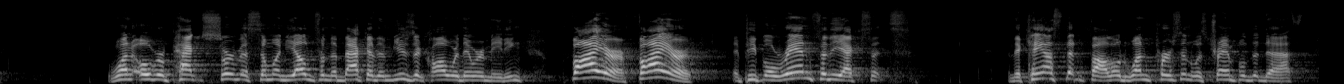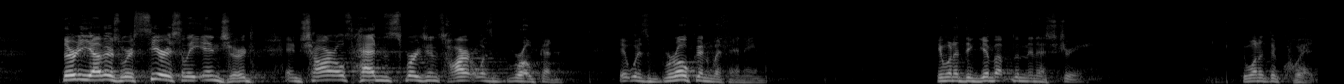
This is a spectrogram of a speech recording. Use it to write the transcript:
One overpacked service, someone yelled from the back of the music hall where they were meeting, Fire, fire! And people ran for the exits. In the chaos that followed, one person was trampled to death, 30 others were seriously injured, and Charles Haddon Spurgeon's heart was broken. It was broken within him. He wanted to give up the ministry, he wanted to quit.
